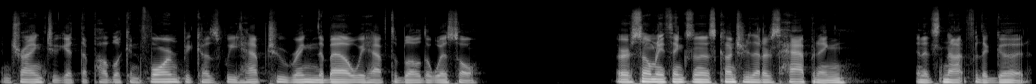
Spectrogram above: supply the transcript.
and trying to get the public informed because we have to ring the bell, we have to blow the whistle. There are so many things in this country that is happening, and it's not for the good.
